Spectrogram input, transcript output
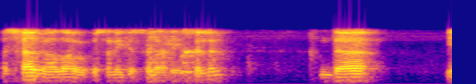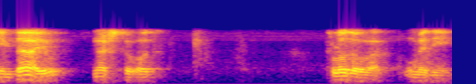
ashabima Allahu poslanika sallallahu alejhi ve sellem da im daju nešto od plodova u Medini.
